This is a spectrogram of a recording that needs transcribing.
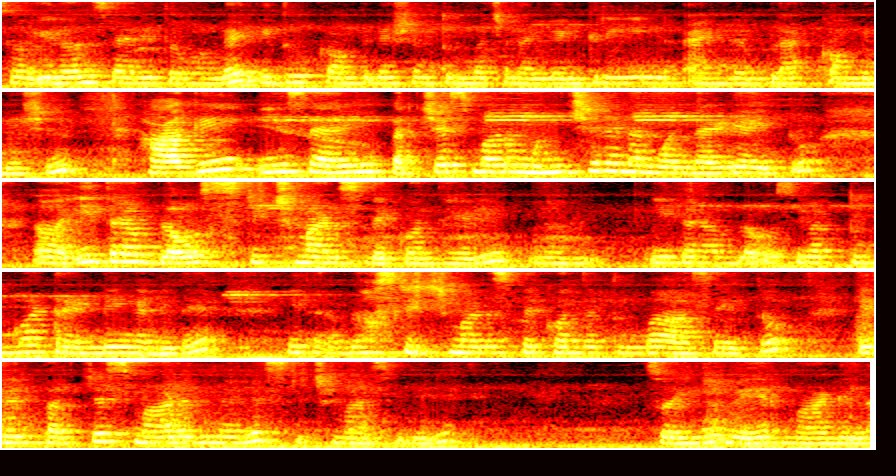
ಸೊ ಇದೊಂದು ಸ್ಯಾರಿ ತೊಗೊಂಡೆ. ಇದು ಕಾಂಬಿನೇಷನ್ ತುಂಬ ಚೆನ್ನಾಗಿದೆ. ಗ್ರೀನ್ ಆ್ಯಂಡ್ ಬ್ಲ್ಯಾಕ್ ಕಾಂಬಿನೇಷನ್ ಹಾಗೆ ಈ ಸ್ಯಾರಿ ಪರ್ಚೇಸ್ ಮಾಡೋ ಮುಂಚೆನೇ ನನಗೆ ಒಂದು ಐಡಿಯಾ ಇತ್ತು. ಈ ಥರ ಬ್ಲೌಸ್ ಸ್ಟಿಚ್ ಮಾಡಿಸ್ಬೇಕು ಅಂತ ಹೇಳಿ. ಈ ಥರ ಬ್ಲೌಸ್ ಇವಾಗ ತುಂಬ ಟ್ರೆಂಡಿಂಗಲ್ಲಿದೆ ಈ ಥರ ಬ್ಲೌಸ್ ಸ್ಟಿಚ್ ಮಾಡಿಸ್ಬೇಕು ಅಂತ ತುಂಬ ಆಸೆ ಇತ್ತು. ಇದನ್ನು ಪರ್ಚೇಸ್ ಮಾಡಿದ್ಮೇಲೆ ಸ್ಟಿಚ್ ಮಾಡಿಸಿದ್ದೀನಿ ಸೊ ಇನ್ನೂ ವೇರ್ ಮಾಡಿಲ್ಲ.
